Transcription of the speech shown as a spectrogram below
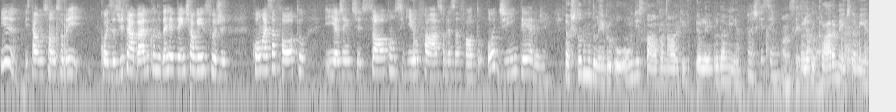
E estávamos falando sobre coisas de trabalho quando de repente alguém surge com essa foto e a gente só conseguiu falar sobre essa foto o dia inteiro, gente. Eu acho que todo mundo lembra o onde estava na hora que eu lembro da minha. Acho que sim. Onde você Eu lembro estava? claramente da minha.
